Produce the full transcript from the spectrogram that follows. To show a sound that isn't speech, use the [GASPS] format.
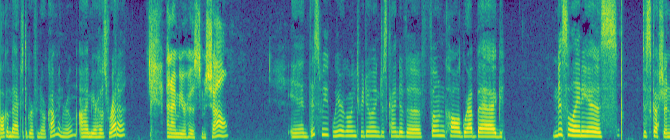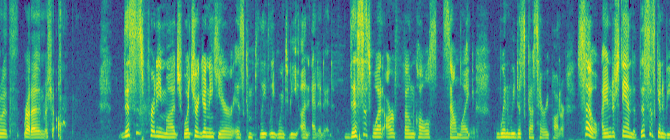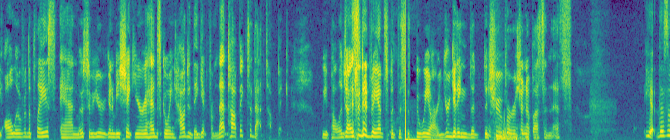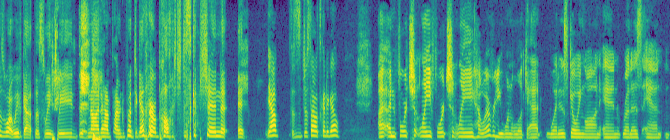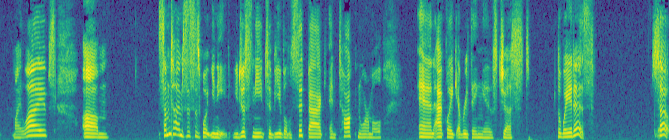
Welcome back to the Gryffindor Common Room. I'm your host, Retta. And I'm your host, Michelle. And this week we are going to be doing just kind of a phone call, grab bag, miscellaneous discussion with Retta and Michelle. [LAUGHS] This is pretty much what you're going to hear is completely going to be unedited. This is what our phone calls sound like when we discuss Harry Potter. So I understand that this is going to be all over the place, and most of you are going to be shaking your heads going, How did they get from that topic to that topic? We apologize in advance, but this is who we are. You're getting the, the true version of us in this. Yeah, this is what we've got this week. We did not have time to put together a polished discussion. It yeah, this is just how it's going to go. Uh, unfortunately, fortunately, however you want to look at what is going on in Retta's and my lives, um, sometimes this is what you need. You just need to be able to sit back and talk normal and act like everything is just the way it is. So,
